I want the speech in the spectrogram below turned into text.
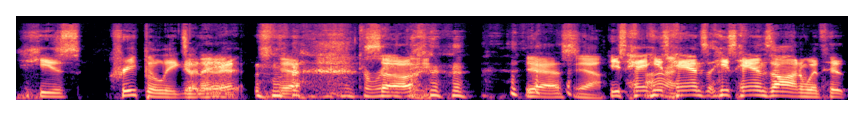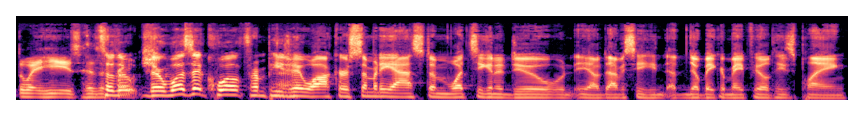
He's creepily good at it. Yeah. so yes, Yeah. he's ha- he's right. hands he's hands on with his, the way he's his So there, approach. there was a quote from PJ Walker. Somebody asked him, "What's he going to do?" You know, obviously, he, uh, no Baker Mayfield. He's playing.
